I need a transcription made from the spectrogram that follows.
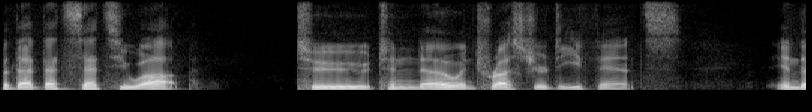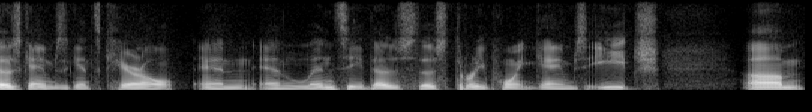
but that, that sets you up to to know and trust your defense in those games against Carroll and and Lindsey, those those three point games each. Um,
